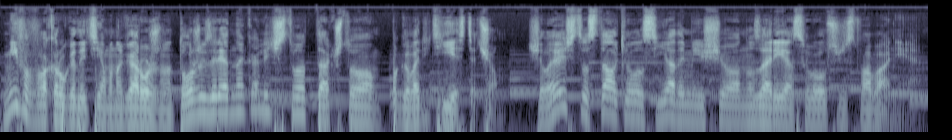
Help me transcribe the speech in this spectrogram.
Мифов вокруг этой темы нагорожено тоже изрядное количество, так что поговорить есть о чем. Человечество сталкивалось с ядами еще на заре своего существования –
